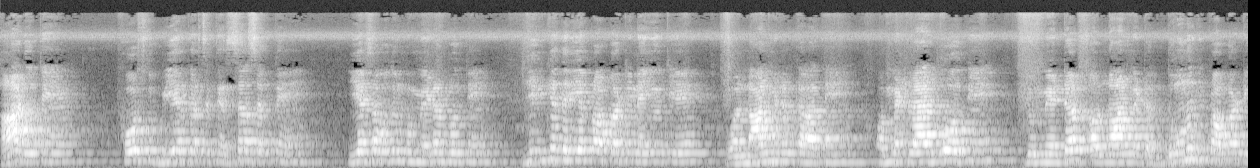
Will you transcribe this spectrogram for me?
हार्ड होते हैं फोर्स को बियर कर सकते हैं, सह सकते हैं यह सब होते हैं उनको मेटल बोलते हैं। जिनके अंदर ये प्रॉपर्टी नहीं होती है वह नॉन मेटल कहलाते हैं। और मेटलॉइड वो होते हैं जो मेटल और नॉन मेटल दोनों की प्रॉपर्टी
